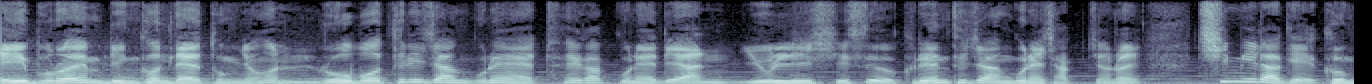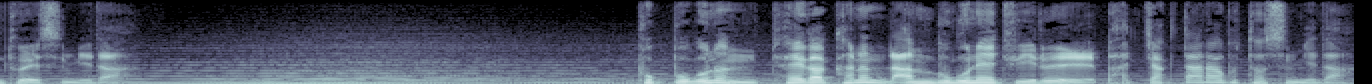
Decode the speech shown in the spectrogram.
에이브러햄 링컨 대통령은 로버트 리 장군의 퇴각군에 대한 율리시스 그랜트 장군의 작전을 치밀하게 검토했습니다. 북부군은 퇴각하는 남부군의 뒤를 바짝 따라붙었습니다.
